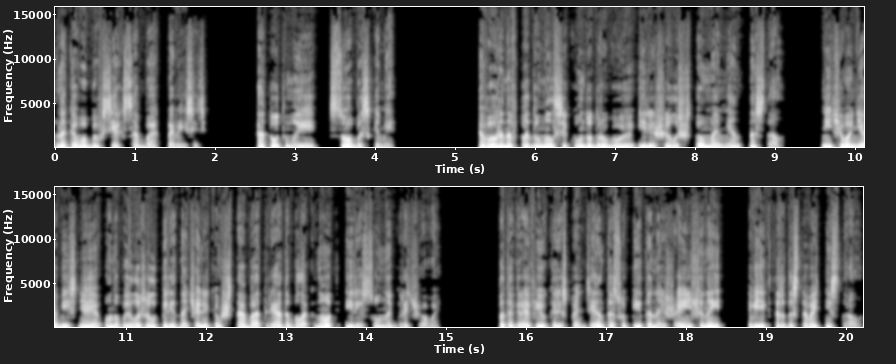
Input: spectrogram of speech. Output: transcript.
на кого бы всех собак повесить. А тут мы с обысками. Воронов подумал секунду-другую и решил, что момент настал. Ничего не объясняя, он выложил перед начальником штаба отряда блокнот и рисунок Грачева. Фотографию корреспондента с упитанной женщиной Виктор доставать не стал,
